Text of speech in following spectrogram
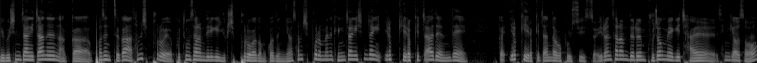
그리고 심장이 짜는 아까 퍼센트가 30%예요. 보통 사람들이 이게 60%가 넘거든요. 30%면 굉장히 심장이 이렇게 이렇게 짜야 되는데 그러니까 이렇게 이렇게 짠다고 볼 수 있어요. 이런 사람들은 부정맥이 잘 생겨서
